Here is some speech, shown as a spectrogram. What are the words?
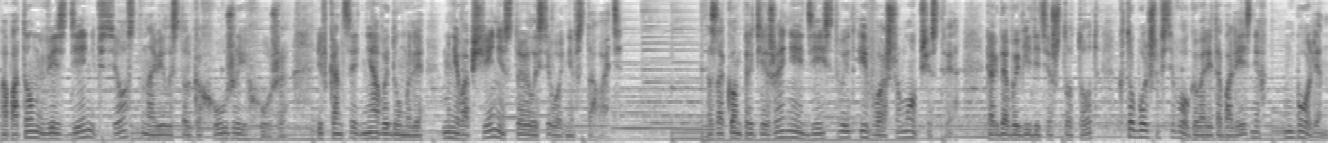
а потом весь день все становилось только хуже и хуже, и в конце дня вы думали «мне вообще не стоило сегодня вставать». Закон притяжения действует и в вашем обществе, когда вы видите, что тот, кто больше всего говорит о болезнях, болен,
